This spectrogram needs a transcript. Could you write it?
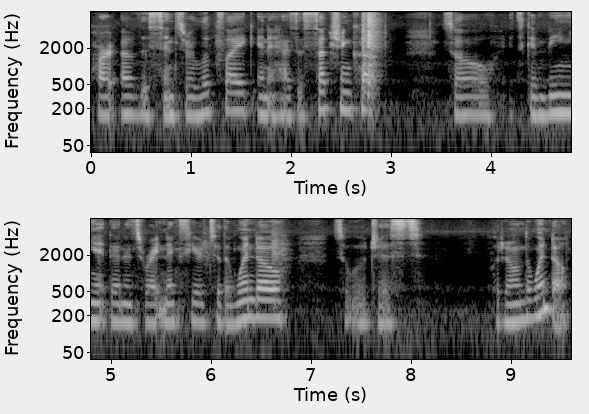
part of the sensor looks like and it has a suction cup. So it's convenient that it's right next here to the window. So we'll just put it on the window.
